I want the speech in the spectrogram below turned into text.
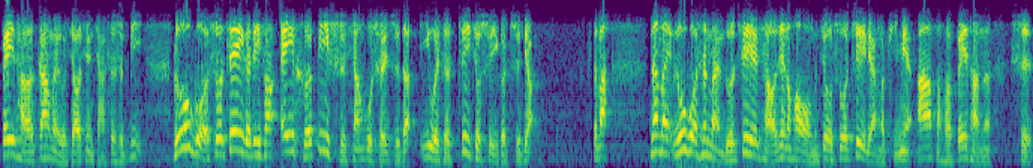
贝塔和伽马有个交线，假设是 B。如果说这个地方 A 和 B 是相互垂直的，意味着这就是一个直角，对吧？那么如果是满足这些条件的话，我们就说这两个平面阿尔法和贝塔呢是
